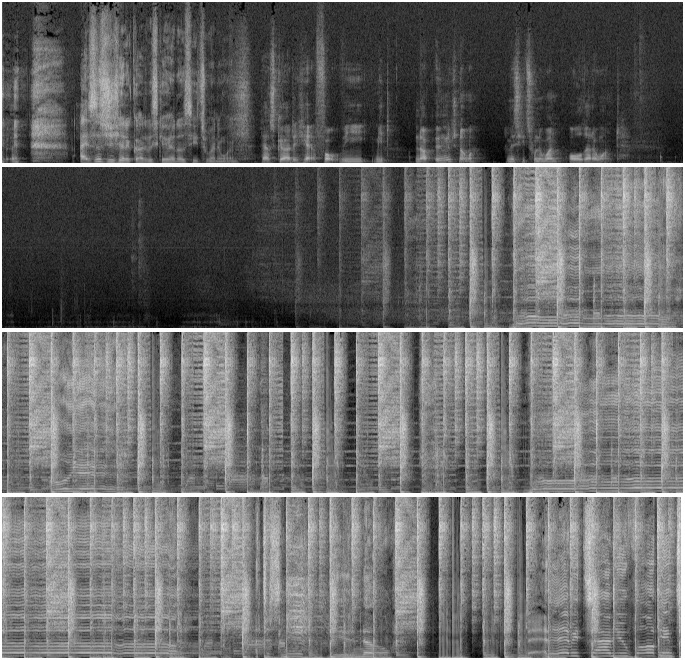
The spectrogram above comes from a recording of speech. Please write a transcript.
Ej, så synes jeg det er godt, at vi skal høre noget C21. Lad os gøre det. Her får vi mit nok yndlingsnummer med C21, All That I Want. Time you walk into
